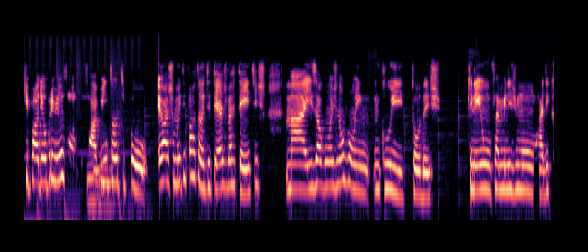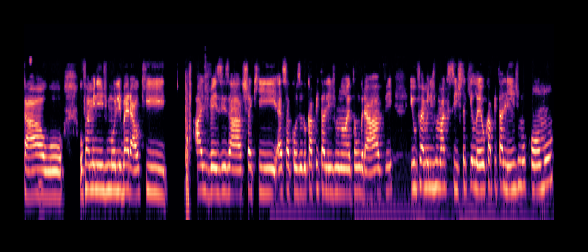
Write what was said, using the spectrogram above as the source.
que podem oprimir os outros, sabe? Uhum. Então, tipo, eu acho muito importante ter as vertentes, mas algumas não vão incluir todas. Que nem o feminismo radical ou o feminismo liberal que às vezes acha que essa coisa do capitalismo não é tão grave, e o feminismo marxista que lê o capitalismo como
